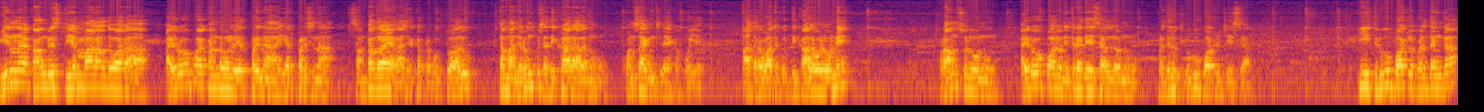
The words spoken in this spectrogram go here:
వీర్నా కాంగ్రెస్ తీర్మానాల ద్వారా ఐరోపా ఖండంలో ఏర్పడిన ఏర్పరిచిన సంప్రదాయ రాజరిక ప్రభుత్వాలు తమ నిరంకుశ అధికారాలను కొనసాగించలేకపోయాయి. ఆ తర్వాత కొద్ది కాలంలోనే ఫ్రాన్సులోను ఐరోపాలోని ఇతర దేశాల్లోనూ ప్రజలు తిరుగుబాట్లు చేశారు. ఈ తిరుగుబాట్ల ఫలితంగా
